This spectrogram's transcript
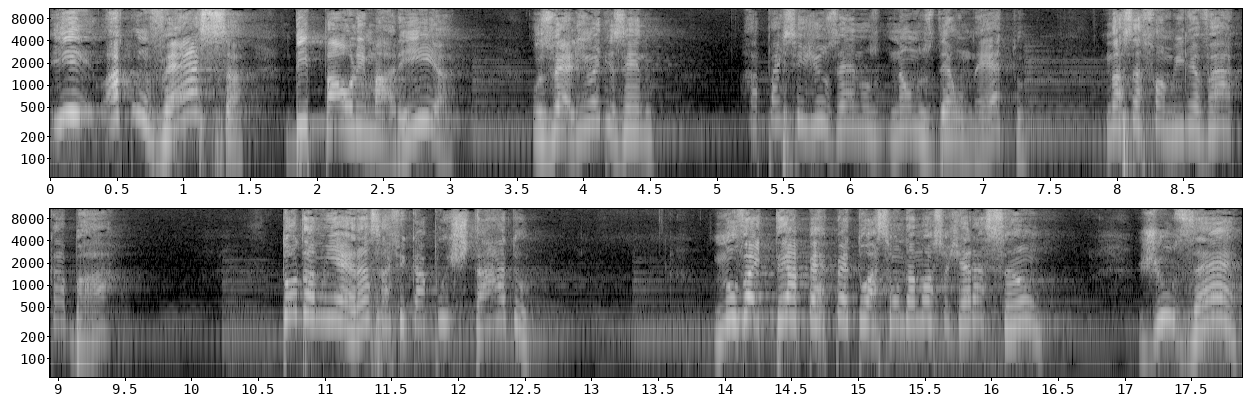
E a conversa de Paulo e Maria, os velhinhos é dizendo: Rapaz, se José não nos der um neto, nossa família vai acabar toda a minha herança vai ficar para o Estado. Não vai ter a perpetuação da nossa geração. José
